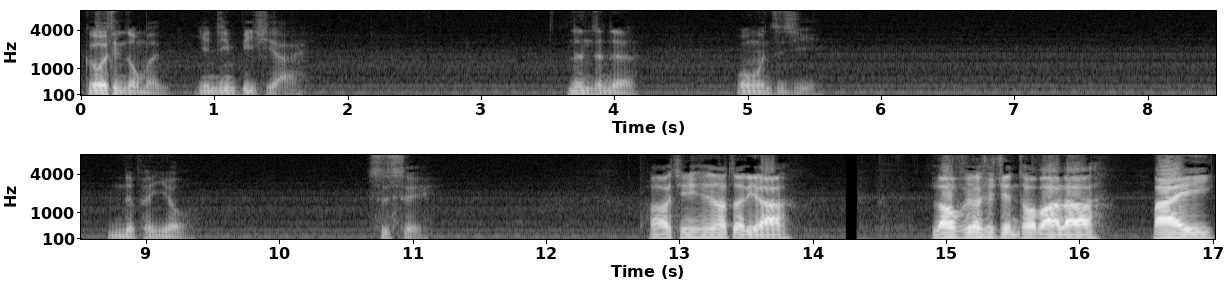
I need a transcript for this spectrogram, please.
各位听众们，眼睛闭起来，认真的问问自己：你的朋友是谁？好，今天先到这里啦，老夫要去剪头发了，拜。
